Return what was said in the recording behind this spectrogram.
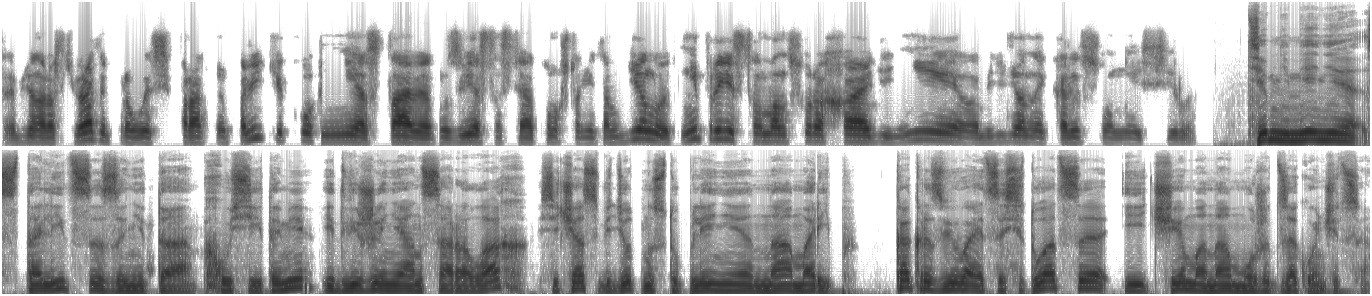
Объединенные Арабские Эмираты проводят сепаратную политику, не ставят в известности о том, что они там делают, ни правительство Мансура Хади, ни объединенные коалиционные силы. Тем не менее, столица занята хуситами, и движение Ансар Аллах сейчас ведет наступление на Мариб. Как развивается ситуация и чем она может закончиться?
